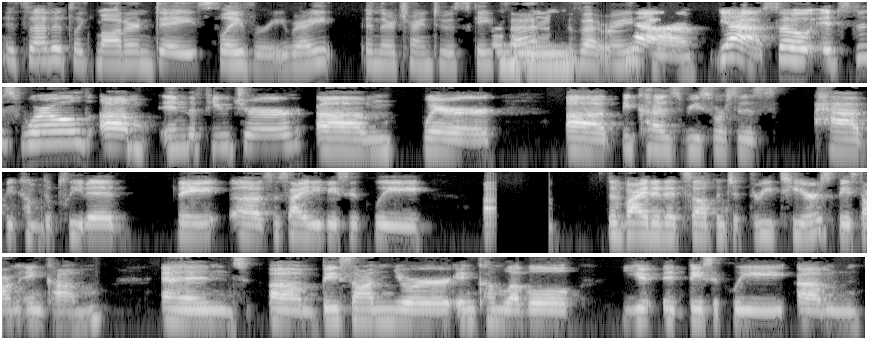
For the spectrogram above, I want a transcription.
it's that it's like modern day slavery, right? and they're trying to escape that. Mm-hmm. Is that right? Yeah, yeah. So it's this world um, in the future um, where uh, because resources have become depleted, they uh, society basically divided itself into three tiers based on income, and um, based on your income level, you, it basically um,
